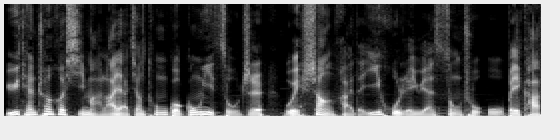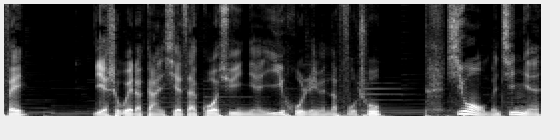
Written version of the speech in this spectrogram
于田川和喜马拉雅将通过公益组织为上海的医护人员送出五杯咖啡，也是为了感谢在过去一年医护人员的付出。希望我们今年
